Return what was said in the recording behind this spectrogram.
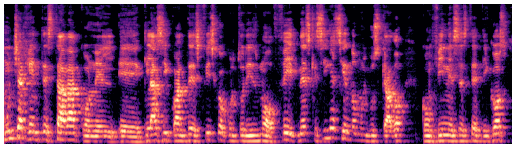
mucha gente estaba con el eh, clásico antes físico-culturismo o fitness, que sigue siendo muy buscado con fines estéticos,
